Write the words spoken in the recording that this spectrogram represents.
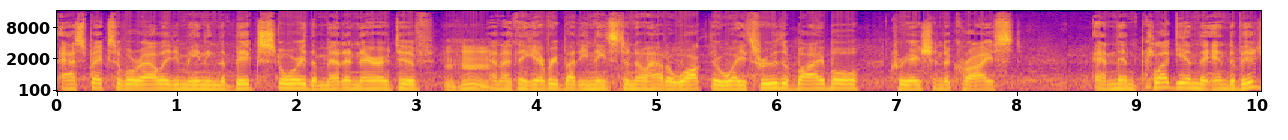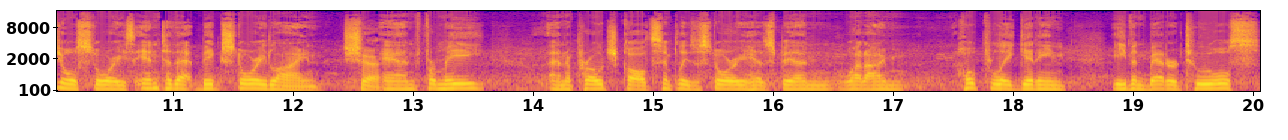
aspects of orality, meaning the big story, the meta narrative. Mm-hmm. And I think everybody needs to know how to walk their way through the Bible, creation to Christ, and then plug in the individual stories into that big storyline. Sure. And for me, an approach called Simply the Story has been what I'm hopefully getting even better tools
